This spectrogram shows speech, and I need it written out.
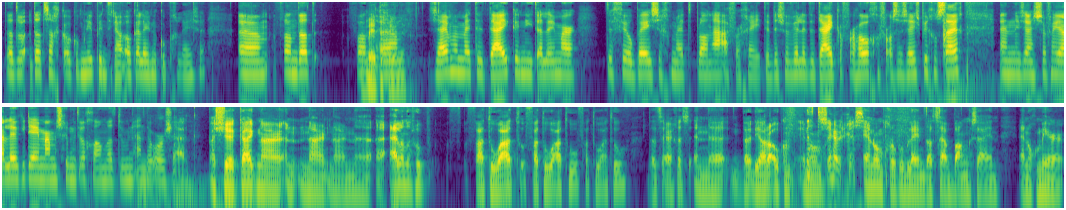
Dat, dat zag ik ook op nu.nl, ook alleen de kop gelezen. Ehm, van dat, van, ehm, zijn we met de dijken niet alleen maar te veel bezig met plan A vergeten. Dus we willen de dijken verhogen voor als de zeespiegel stijgt. En nu zijn ze zo van, ja, leuk idee, maar misschien moeten we gewoon wat doen aan de oorzaak. Als je kijkt naar een, naar, naar een eh, eilandengroep, Fatuatu, Fatuatu, Fatuatu, dat is ergens. En eh, die hadden ook een enorm, enorm groot probleem dat zij bang zijn, en nog meer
